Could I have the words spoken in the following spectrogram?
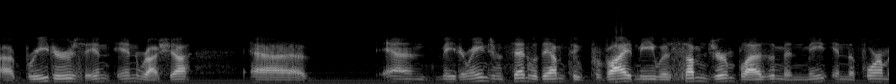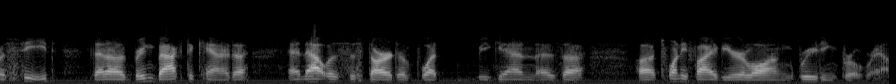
uh, breeders in in Russia. Uh, and made arrangements then with them to provide me with some germplasm in, in the form of seed that I would bring back to Canada, and that was the start of what began as a, a 25 year long breeding program.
